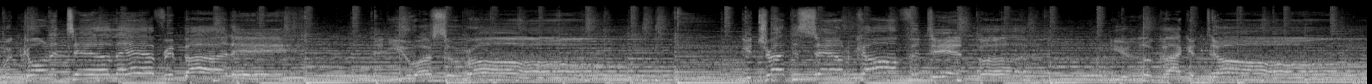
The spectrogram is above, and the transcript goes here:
We're gonna tell everybody that you are so wrong. You tried to sound confident, but you look like a dog.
